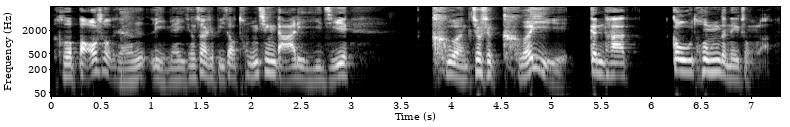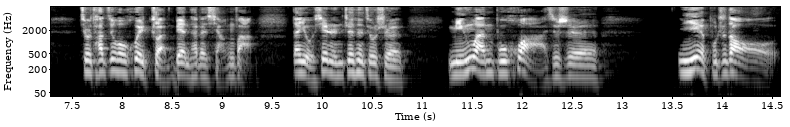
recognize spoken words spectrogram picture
和保守的人里面，已经算是比较通情达理，以及可就是可以跟他沟通的那种了。就是他最后会转变他的想法，但有些人真的就是冥顽不化，就是你也不知道。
